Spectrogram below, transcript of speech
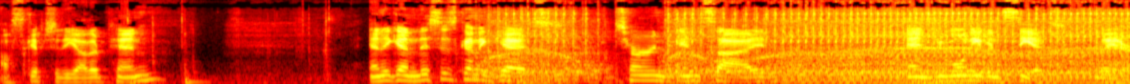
I'll skip to the other pin and again, this is gonna get turned inside and you won't even see it later.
